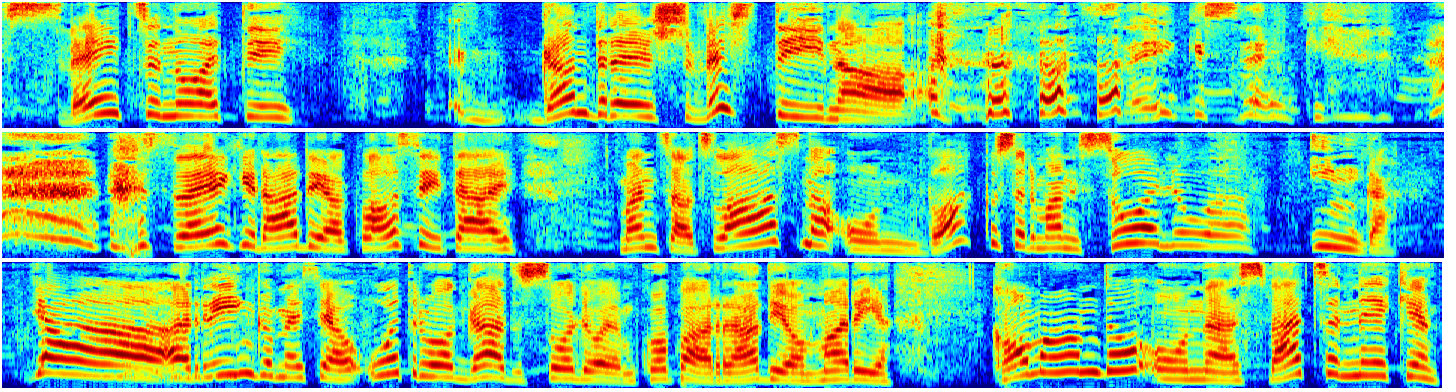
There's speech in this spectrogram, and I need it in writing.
Sveicinoti Gandrēž Vestīnā! sveiki, sveiki! sveiki, radio klausītāji! Mani sauc Lāsma un blakus ar mani soļo Inga. Jā, ar Ingu mēs jau otro gadu soļojam kopā ar Radio Mariju komandu un uh, svecerniekiem.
